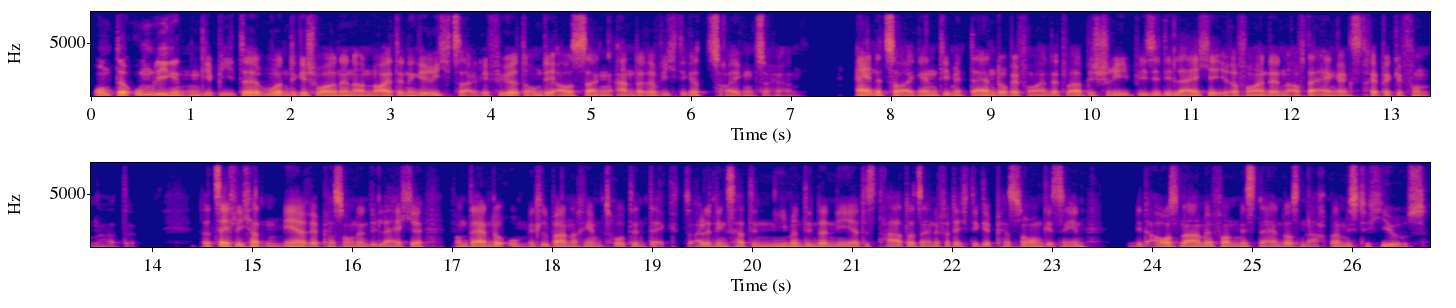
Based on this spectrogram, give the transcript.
und der umliegenden Gebiete wurden die Geschworenen erneut in den Gerichtssaal geführt, um die Aussagen anderer wichtiger Zeugen zu hören. Eine Zeugin, die mit Dando befreundet war, beschrieb, wie sie die Leiche ihrer Freundin auf der Eingangstreppe gefunden hatte. Tatsächlich hatten mehrere Personen die Leiche von Dando unmittelbar nach ihrem Tod entdeckt. Allerdings hatte niemand in der Nähe des Tatorts eine verdächtige Person gesehen, mit Ausnahme von Miss Dandos Nachbar Mr. Hughes.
